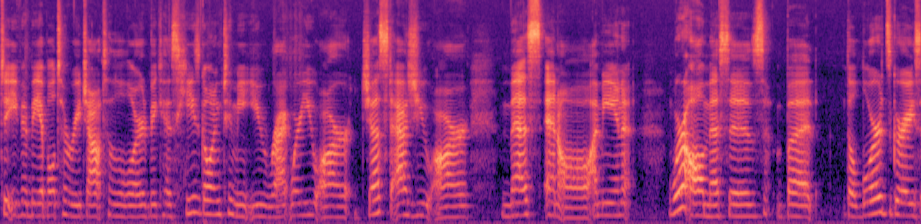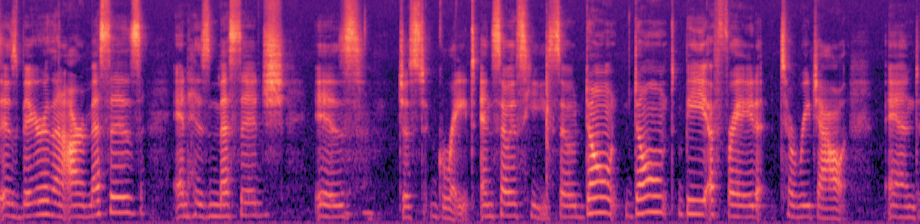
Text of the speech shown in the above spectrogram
to even be able to reach out to the Lord because He's going to meet you right where you are, just as you are, mess and all. I mean, we're all messes, but the Lord's grace is bigger than our messes, and His message is just great and so is he so don't don't be afraid to reach out and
